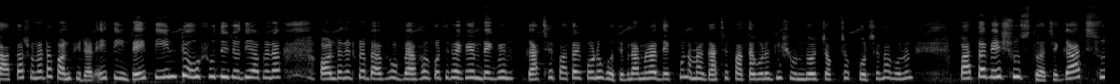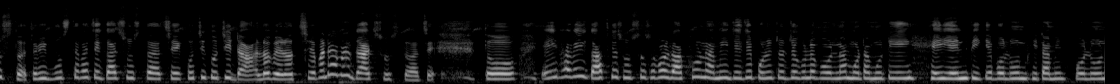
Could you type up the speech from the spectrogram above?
কাকা সোনাটা কনফিডার, এই তিনটে এই তিনটে ওষুধই যদি আপনারা অল্টারনেট করে ব্যবহার ব্যবহার করতে থাকেন, দেখবেন গাছের পাতার কোনো ক্ষতি হবে না। আপনারা দেখুন আমার গাছের পাতাগুলো কি সুন্দর চকচক করছে না, বলুন। পাতা বেশ সুস্থ আছে, গাছ সুস্থ আছে, আমি বুঝতে পারছি গাছ সুস্থ আছে, কচি কচি ডালও বেরোচ্ছে মানে আমার গাছ সুস্থ আছে। তো এইভাবেই গাছকে সুস্থ সবল রাখুন। আমি যে যে পরিচর্যাগুলো বললাম, মোটামুটি এই এনপিকে বলুন ভিটামিন বলুন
